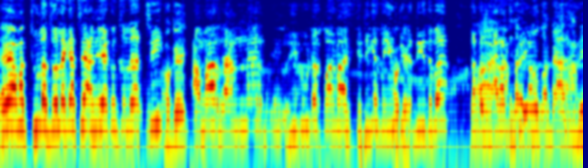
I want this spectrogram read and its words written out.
এ আমার চুলা জ্বলে গেছে আমি এখন চলে যাচ্ছি আমার রান্নার রিভিউটা করবা আজকে ঠিক আছে ইউটিউবে দিয়ে দেবা যাতে সারা দিন করবে আর আমি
